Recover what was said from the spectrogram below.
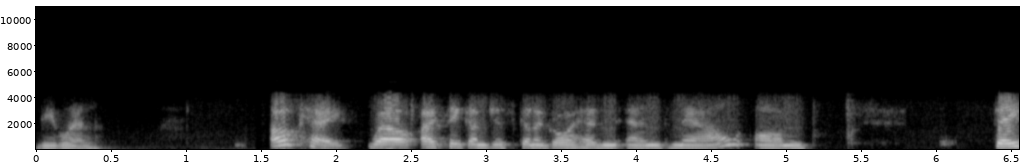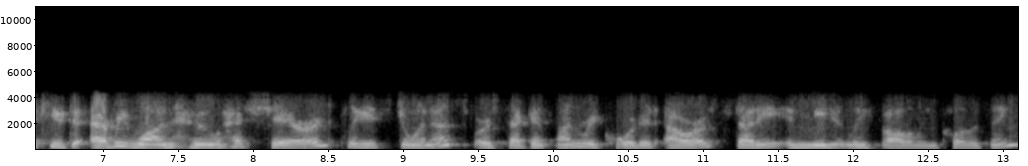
Be well. Okay. Well, I think I'm just going to go ahead and end now. Um, Thank you to everyone who has shared. Please join us for a second unrecorded hour of study immediately following closing.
